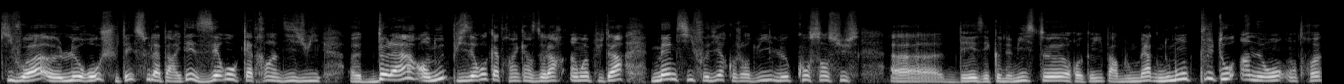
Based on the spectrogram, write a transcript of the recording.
qui voit euh, l'euro chuter sous la parité 0,98 euh, dollars en août, puis 0,95 dollars un mois plus tard, même s'il faut dire qu'aujourd'hui, le consensus euh, des économistes recueillis par Bloomberg nous montre plutôt un euro entre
